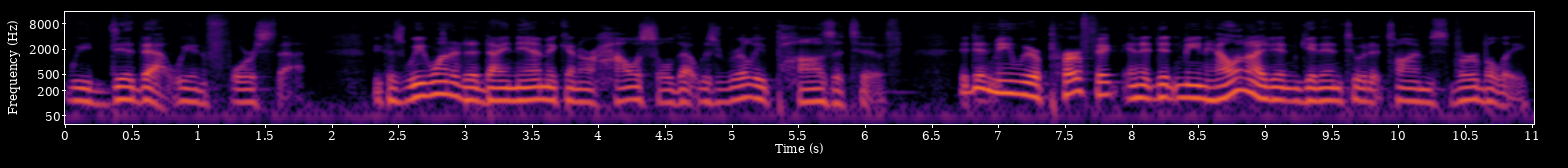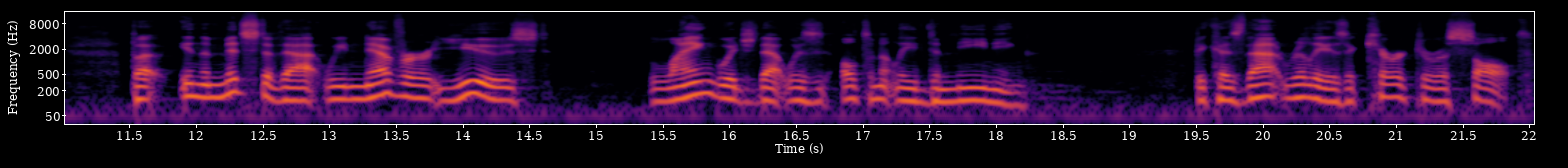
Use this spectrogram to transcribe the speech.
We did that. We enforced that because we wanted a dynamic in our household that was really positive. It didn't mean we were perfect, and it didn't mean Helen and I didn't get into it at times verbally. But in the midst of that, we never used language that was ultimately demeaning because that really is a character assault.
